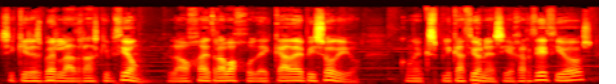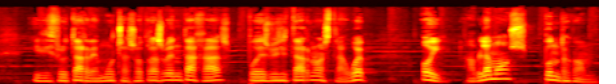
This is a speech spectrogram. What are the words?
Si quieres ver la transcripción, la hoja de trabajo de cada episodio, con explicaciones y ejercicios, y disfrutar de muchas otras ventajas, puedes visitar nuestra web hoyhablamos.com.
